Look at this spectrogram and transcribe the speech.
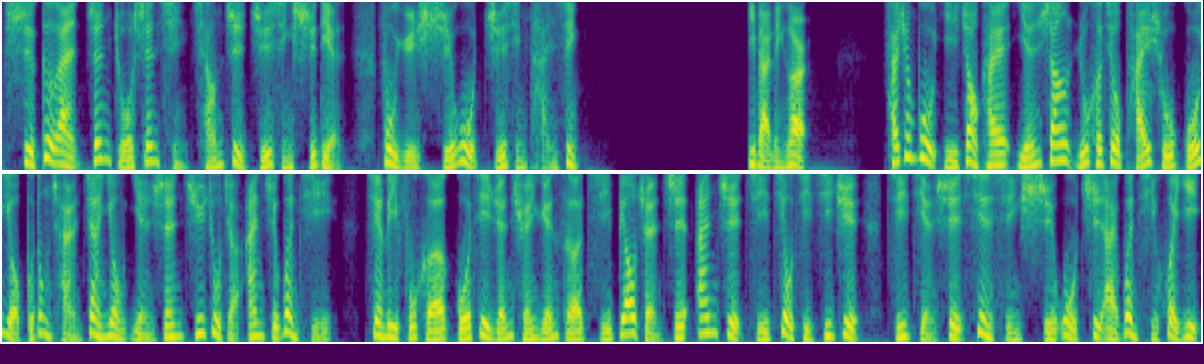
视个案斟酌申请强制执行时点，赋予实务执行弹性。一百零二。财政部已召开盐商如何就排除国有不动产占用衍生居住者安置问题，建立符合国际人权原则及标准之安置及救济机制及检视现行实物挚爱问题会议。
